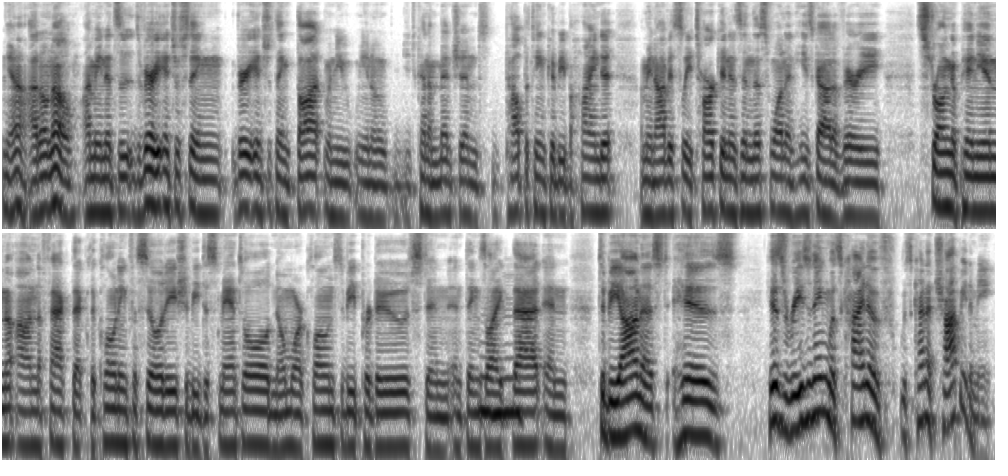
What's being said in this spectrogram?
Yeah, I don't know. I mean, it's a, it's a very interesting, very interesting thought when you you know you kind of mentioned Palpatine could be behind it. I mean, obviously Tarkin is in this one, and he's got a very strong opinion on the fact that the cloning facility should be dismantled, no more clones to be produced, and and things like mm-hmm. that. And to be honest, his his reasoning was kind of was kind of choppy to me,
